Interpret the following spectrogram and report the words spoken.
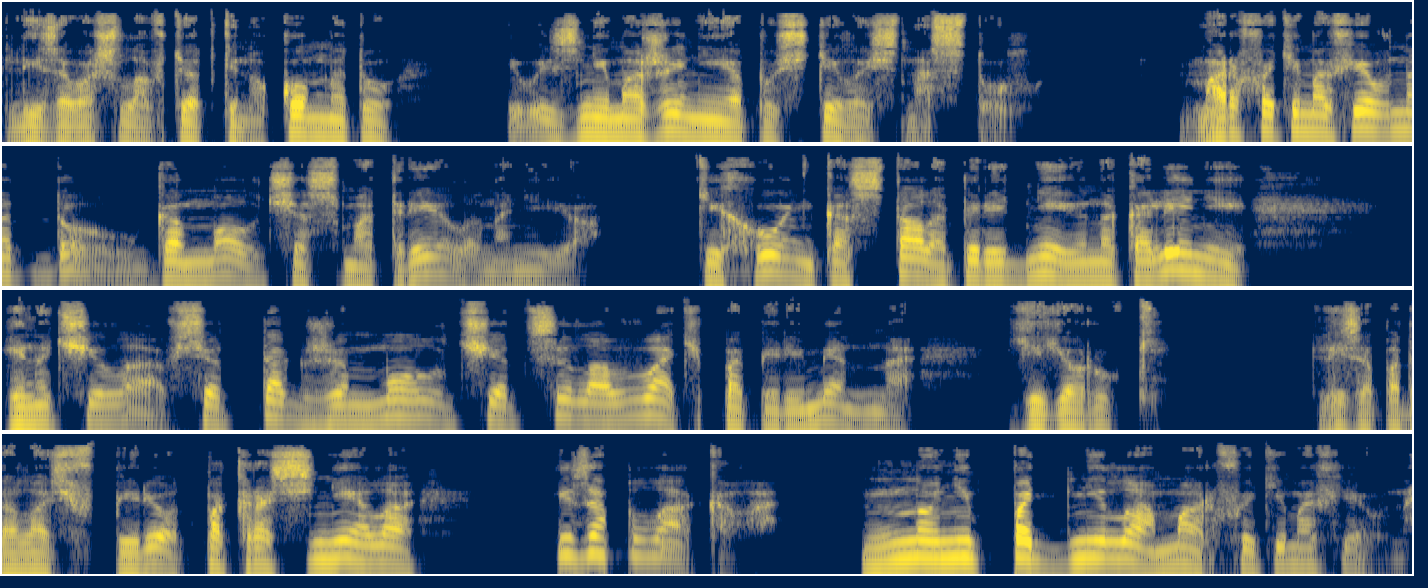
Лиза вошла в теткину комнату и в изнеможении опустилась на стул. Марфа Тимофеевна долго молча смотрела на нее, тихонько стала перед нею на колени и начала все так же молча целовать попеременно ее руки. Лиза подалась вперед, покраснела и заплакала, но не подняла Марфы Тимофеевны,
